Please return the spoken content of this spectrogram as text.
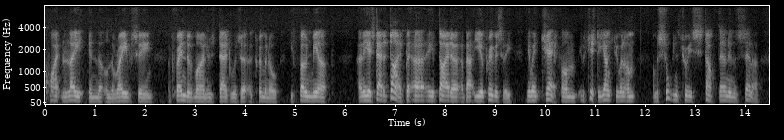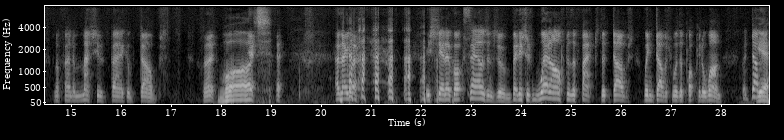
quite late in the on the rave scene, a friend of mine whose dad was a, a criminal. He phoned me up, and his dad had died, but uh, he had died uh, about a year previously. He went, Jeff, um, he was just a youngster. He went, I'm, I'm sorting through his stuff down in the cellar, and I found a massive bag of doves. Right. What? And they were, he said, I've got thousands of them. But this was well after the fact that doves, when doves were the popular one. But doves, Yeah.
